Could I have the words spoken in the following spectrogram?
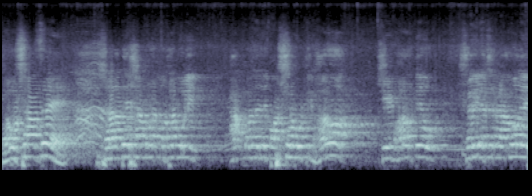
সমস্যা আছে? সারা দেশ আমরা কথা বলি। আপনাদের পার্শ্ববর্তী ভারত, সেই ভারতেও আমলে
